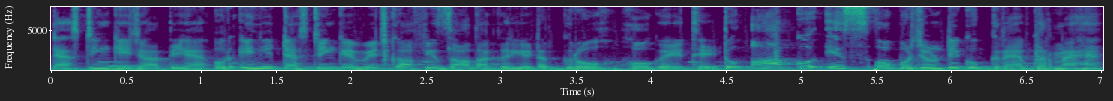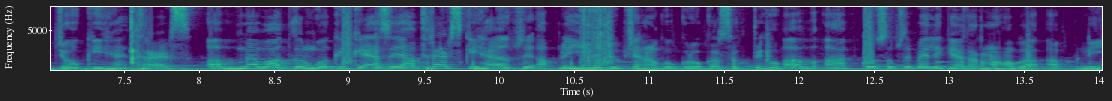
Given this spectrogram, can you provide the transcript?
टेस्टिंग की जाती है और इन्हीं टेस्टिंग के बीच काफ़ी ज़्यादा क्रिएटर ग्रो हो गए थे। तो आपको इस अपॉर्चुनिटी को ग्रैब करना है, जो की है थ्रेड्स अब मैं बात करूँगा कि कैसे आप थ्रेड्स की हेल्प से अपने यूट्यूब चैनल को ग्रो कर सकते हो। अब आपको सबसे पहले क्या करना होगा, अपनी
